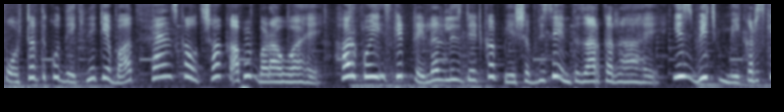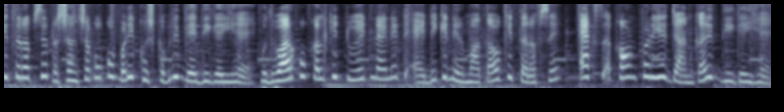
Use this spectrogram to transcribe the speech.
पोस्टर को देखने के बाद फैंस का उत्साह काफ़ी बड़ा हुआ है। हर कोई इसके ट्रेलर रिलीज़ डेट का बेसब्री से इंतज़ार कर रहा है। इस बीच मेकर्स की तरफ़ से प्रशंसकों को बड़ी खुशखबरी दे दी गई है। बुधवार को कल की 2898 एडी के निर्माताओं की तरफ़ से एक्स अकाउंट पर ये जानकारी दी गई है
